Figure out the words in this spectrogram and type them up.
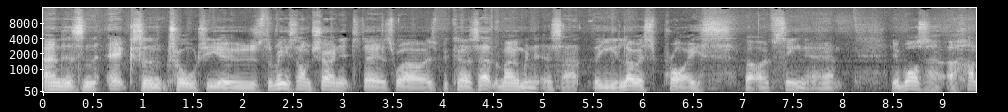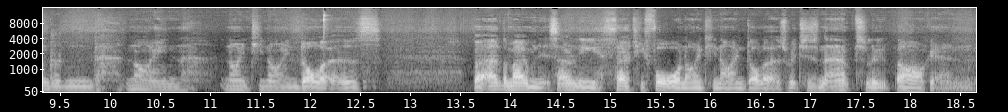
And it's an excellent tool to use. The reason I'm showing it today as well is because at the moment it's at the lowest price that I've seen it it was $109.99 but at the moment it's only $34.99 which is an absolute bargain.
